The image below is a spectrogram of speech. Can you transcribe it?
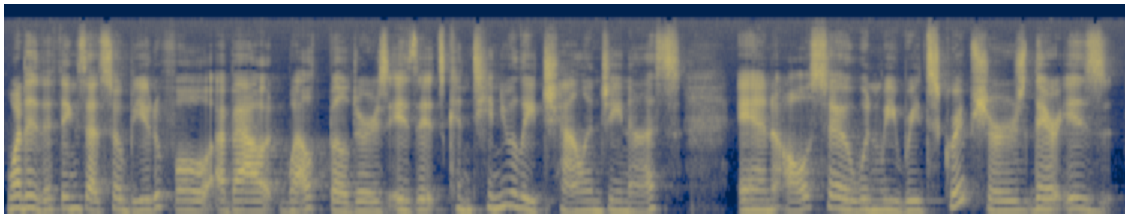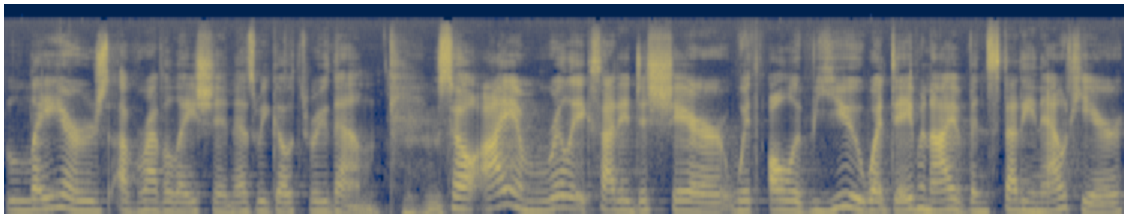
one of the things that's so beautiful about wealth builders is it's continually challenging us. And also when we read scriptures there is layers of revelation as we go through them. Mm-hmm. so i am really excited to share with all of you what dave and i have been studying out here.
